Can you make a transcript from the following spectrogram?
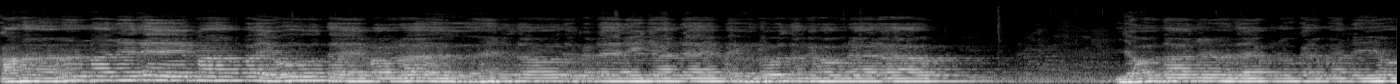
ਕਹਾਂ ਮਨ ਰੇ ਕਾ ਪਇਓ ਤੈ ਬੌਰਾ ਹਨ ਸੋਦ ਕਟ ਨਹੀਂ ਜਾਣੈ, ਭਇਓ ਲੋ ਸੰਗ ਹੋਰਾ ਰਾਵ ਜੋ ਦਾਨ ਦੇ ਆਪਣੋ ਕਰਮ ਨਿਓ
